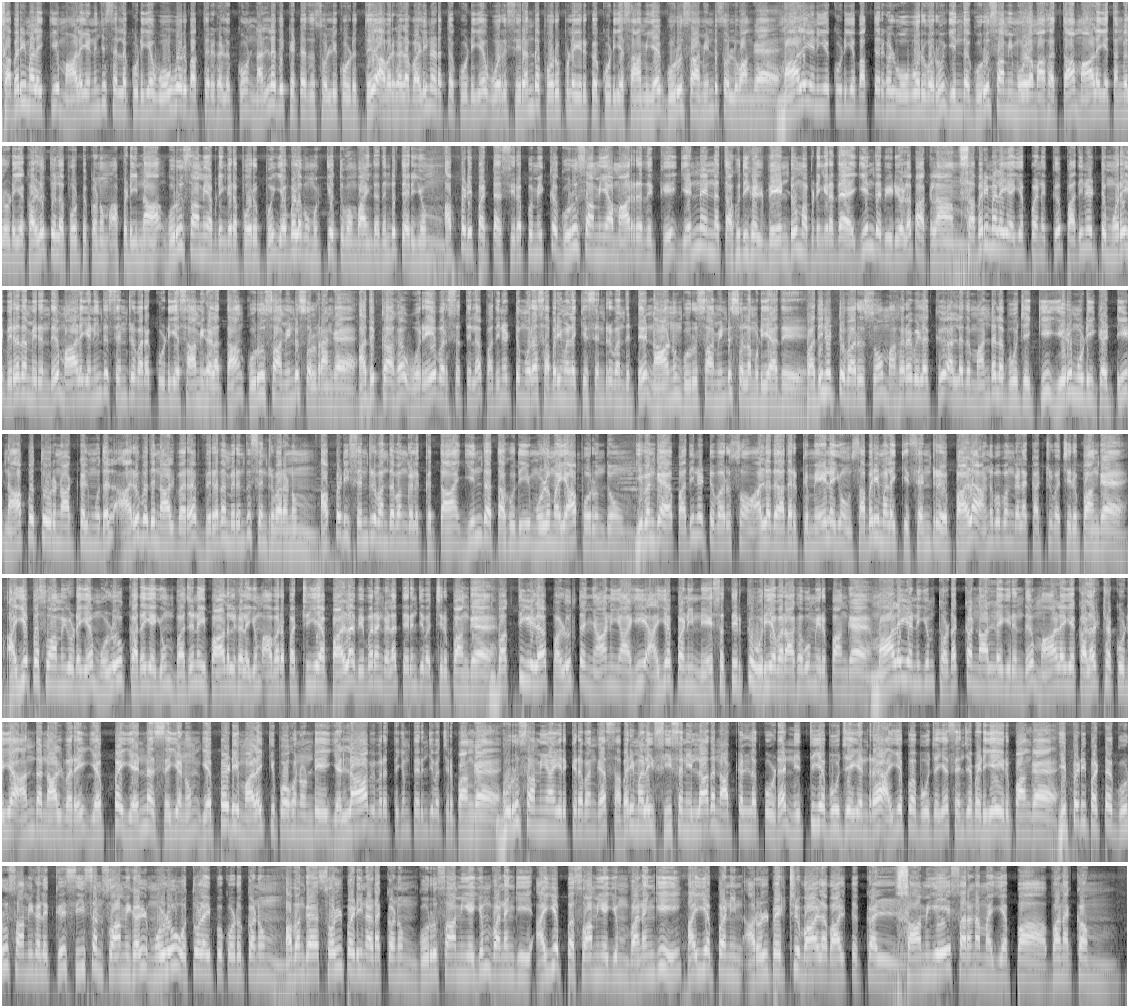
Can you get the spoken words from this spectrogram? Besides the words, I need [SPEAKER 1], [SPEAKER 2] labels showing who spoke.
[SPEAKER 1] சபரிமலைக்கு மாலை அணிஞ்சு செல்லக்கூடிய ஒவ்வொரு பக்தர்களுக்கும் நல்லது கெட்டது சொல்லிக் கொடுத்து அவர்களை வழி நடத்தக்கூடிய ஒரு சிறந்த பொறுப்புல இருக்கக்கூடிய சாமியை குருசாமின்னு சொல்லுவாங்க. மாலை அணியக்கூடிய பக்தர்கள் ஒவ்வொருவரும் இந்த குருசாமி மூலமாகத்தான் மாலையை தங்களுடைய கழுத்துல போட்டுக்கணும் அப்படின்னா குருசாமி அப்படிங்கிற பொறுப்பு எவ்வளவு முக்கியத்துவம் வாய்ந்ததுன்னு தெரியும். அப்படிப்பட்ட சிறப்புமிக்க குருசாமியா மாறுறதுக்கு என்னென்ன தகுதிகள் வேண்டும் அப்படிங்கிறத இந்த வீடியோல பார்க்கலாம். சபரிமலை ஐயப்பனுக்கு பதினெட்டு முறை விரதம் இருந்து மாலை அணிந்து சென்று வரக்கூடிய சாமிகளைத்தான் குருசாமின்னு சொல்றாங்க. அதுக்காக ஒரே வருஷத்துல பதினெட்டு முறை சபரிமலைக்கு சென்று வந்துட்டு நானும் குருசாமின்னு சொல்ல முடியாது. பதினெட்டு வருஷம் மகர விளக்கு அல்லது மண்டல பூஜைக்கு இருமுடி கட்டி நாற்பத்தோரு நாட்கள் முதல் அறுபது நாள் வரை விரதம் இருந்து சென்று வரணும். அப்படி சென்று வந்தவங்களுக்கு தான் இந்த தகுதி முழுமையா பொருந்தும். இவங்க பதினெட்டு வருஷம் அல்லது அதற்கு மேலையும் சபரிமலைக்கு சென்று பல அனுபவங்களை கற்று வச்சிருப்பாங்க. ஐயப்ப சுவாமியுடைய முழு கதையையும் பஜனை பாடல்களையும் அவர் அவரை பற்றிய பல விவரங்களை தெரிஞ்சு வச்சிருப்பாங்க. பக்தியில பழுத்த ஞானியாகி ஐயப்பனின் நேசத்திற்கு உரியவராகவும் இருப்பாங்க. மாலை அணியும் தொடக்க நாள்ல இருந்து மாலையை கலற்றக்கூடிய அந்த நாள் வரை எப்ப என்ன செய்யணும் எப்படி மலைக்கு போகணும்னு எல்லா விவரத்தையும் தெரிஞ்சு வச்சிருப்பாங்க. குருசாமியா இருக்கிறவங்க சபரிமலை சீசன் இல்லாத நாட்கள்ல கூட நித்திய பூஜை என்ற ஐயப்ப பூஜையை செஞ்சபடியே இருப்பாங்க. இப்படிப்பட்ட குரு சாமிகளுக்கு சீசன் சுவாமிகள் முழு ஒத்துழைப்பு கொடுக்கணும். அவங்க சொல்படி நடக்கணும். குருசாமியையும் வணங்கி ஐயப்ப சுவாமியையும் வணங்கி ஐயப்பனின் அருள் பெற்று வாழ வாழ்த்துக்கள். சாமியே சரணம் ஐயப்பா. வணக்கம்.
